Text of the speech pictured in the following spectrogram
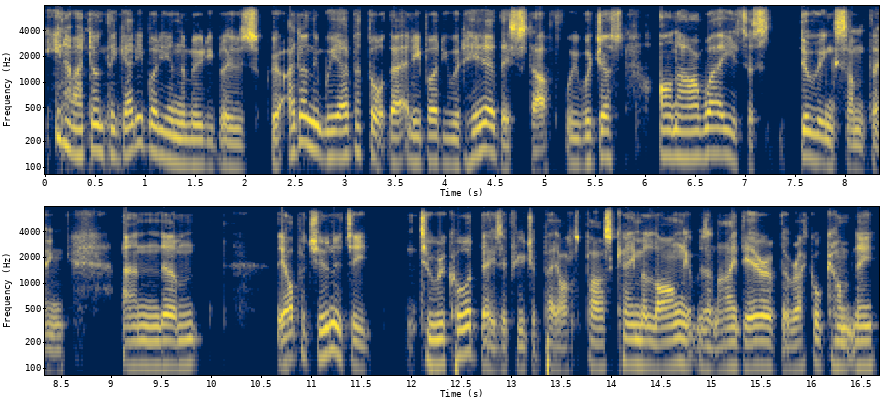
you know, I don't think anybody in the Moody Blues, I don't think we ever thought that anybody would hear this stuff. We were just on our way to doing something. And um, the opportunity to record Days of Future Past came along. It was an idea of the record company.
